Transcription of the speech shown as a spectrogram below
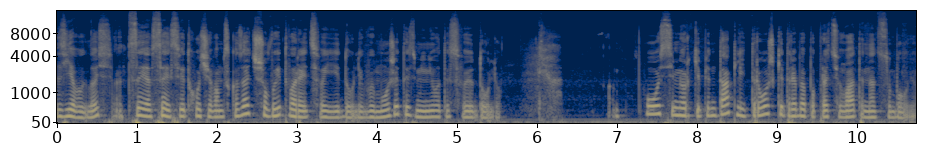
з'явилось, це Всесвіт хоче вам сказати, що ви творець своєї долі, ви можете змінювати свою долю. По сімерки Пентаклій трошки треба попрацювати над собою.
